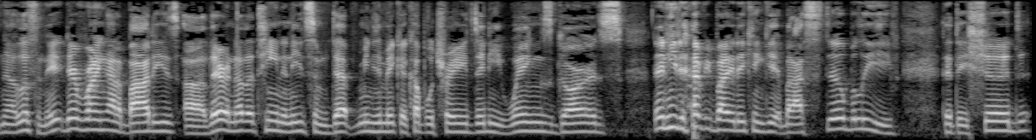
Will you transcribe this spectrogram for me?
Now, listen, they, they're running out of bodies. Uh, they're another team that needs some depth. We need to make a couple trades. They need wings, guards. They need everybody they can get. But I still believe that they should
